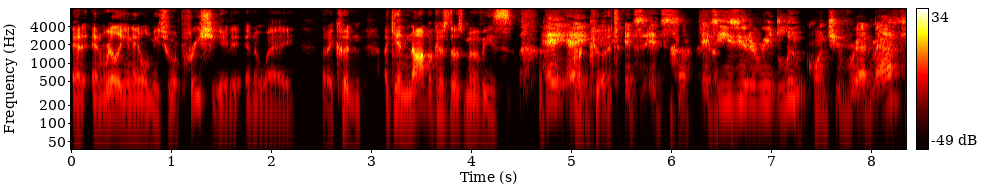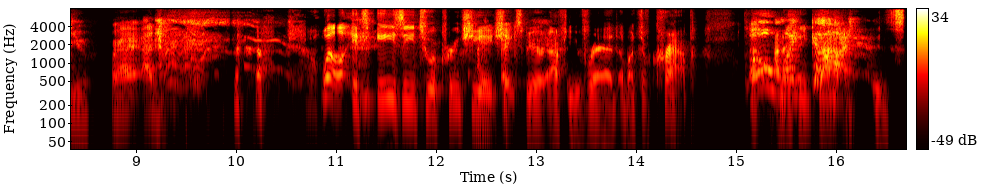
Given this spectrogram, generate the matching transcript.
and and really enabled me to appreciate it in a way that I couldn't. Again, not because those movies Hey, are hey, good. it's it's it's easier to read Luke once you've read Matthew, right? I, Well, it's easy to appreciate Shakespeare after you've read a bunch of crap. Oh and I my think god! that is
